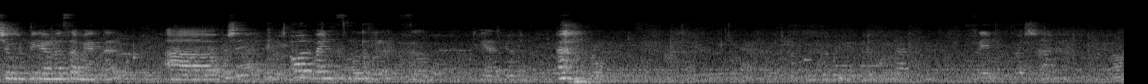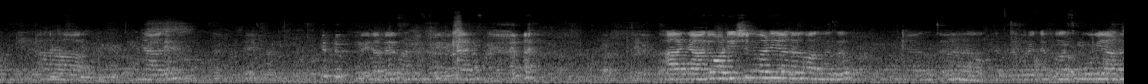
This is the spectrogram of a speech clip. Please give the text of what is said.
ഷൂട്ട് ചെയ്യുന്ന സമയത്ത്. പക്ഷേ it all went smoothly so ഞാനും ആ, ഞാൻ ഓഡീഷൻ വഴിയാണ് വന്നത്. എന്താ പറയുക ഫസ്റ്റ് മൂവിയാണ്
